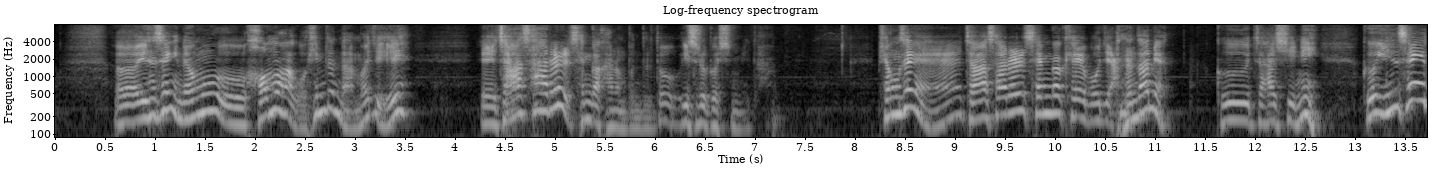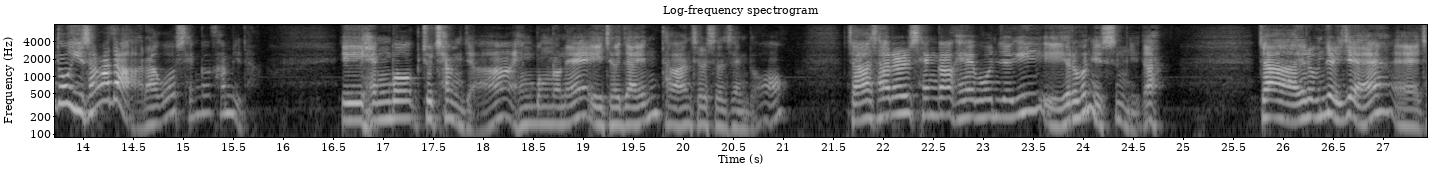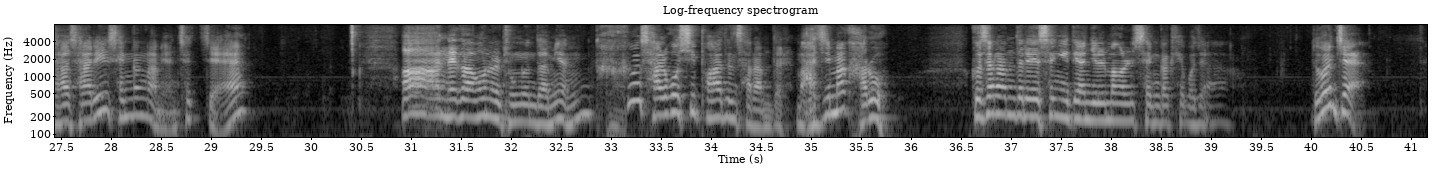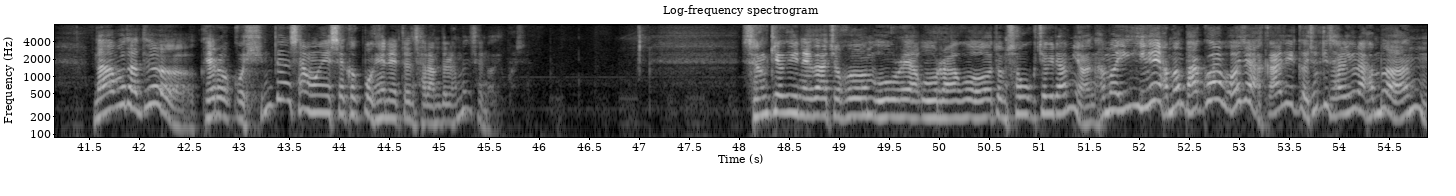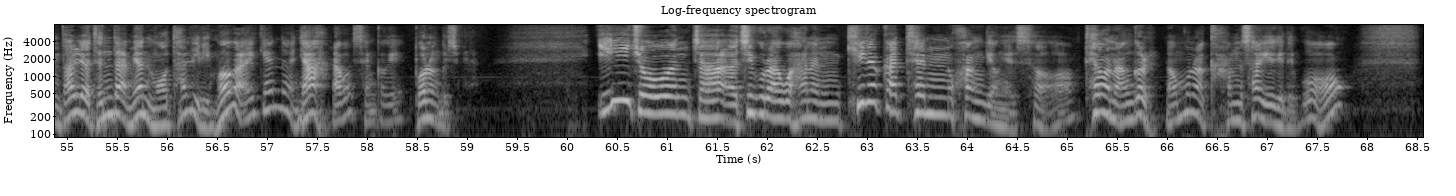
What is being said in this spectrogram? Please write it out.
어, 인생이 너무 허무하고 힘든 나머지 예, 자살을 생각하는 분들도 있을 것입니다. 평생에 자살을 생각해 보지 않는다면 그 자신이 그 인생이 더 이상하다라고 생각합니다. 이 행복 주창자, 행복론의 저자인 타간철 선생도 자살을 생각해 본 적이 여러 번 있습니다. 자, 여러분들 이제 자살이 생각나면 첫째, 아, 내가 오늘 죽는다면 그 살고 싶어 하던 사람들, 마지막 하루, 그 사람들의 생에 대한 열망을 생각해 보자. 두 번째, 나보다 더 괴롭고 힘든 상황에서 극복해냈던 사람들 한번 생각해 보자. 성격이 내가 조금 우울해, 우울하고 좀 소극적이라면 한번 이게 한번 바꿔보자. 까짓 거 죽기 살기로 한번 달려든다면 못할 일이 뭐가 있겠느냐라고 생각해 보는 것입니다. 이 좋은 자, 지구라고 하는 기적 같은 환경에서 태어난 걸 너무나 감사하게 되고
